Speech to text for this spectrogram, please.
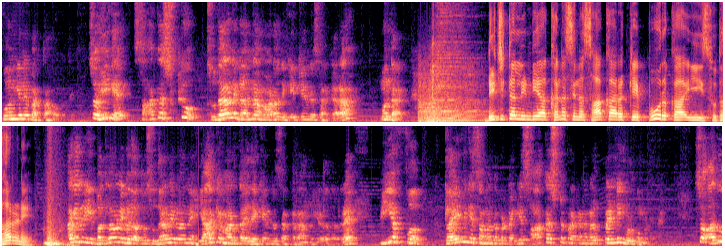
ಫೋನ್ಗೆನೆ ಬರ್ತಾ ಹೋಗುತ್ತೆ. ಸೊ ಹೀಗೆ ಸಾಕಷ್ಟು ಸುಧಾರಣೆಗಳನ್ನ ಮಾಡೋದಕ್ಕೆ ಕೇಂದ್ರ ಸರ್ಕಾರ ಮುಂದಾಗಿದೆ. ಡಿಜಿಟಲ್ ಇಂಡಿಯಾ ಕನಸಿನ ಸಾಕಾರಕ್ಕೆ ಪೂರಕ ಈ ಸುಧಾರಣೆ. ಹಾಗಿದ್ರೆ ಈ ಬದಲಾವಣೆಗಳು ಅಥವಾ ಸುಧಾರಣೆಗಳನ್ನ ಯಾಕೆ ಮಾಡ್ತಾ ಇದೆ ಕೇಂದ್ರ ಸರ್ಕಾರ ಅಂತ ಹೇಳೋದಾದ್ರೆ ಪಿ ಎಫ್ ಕ್ಲೈಮ್ಗೆ ಸಂಬಂಧಪಟ್ಟಂಗೆ ಸಾಕಷ್ಟು ಪ್ರಕರಣಗಳು ಪೆಂಡಿಂಗ್ ಉಳ್ಕೊಂಡ್ಬಿಟ್ಟಿದೆ ಸೊ ಅದು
